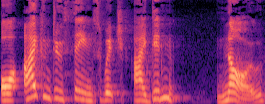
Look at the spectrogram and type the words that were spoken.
Or I can do things which I didn't know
